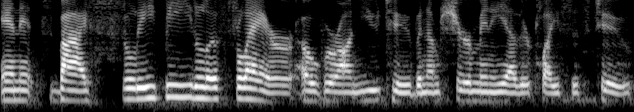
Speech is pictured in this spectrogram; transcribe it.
And it's by Sleepy LaFleur over on YouTube, and I'm sure many other places too.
